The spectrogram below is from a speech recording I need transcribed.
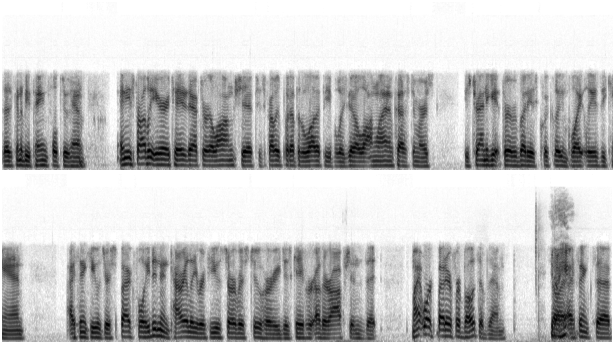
that's going to be painful to him. And he's probably irritated after a long shift. He's probably put up with a lot of people. He's got a long line of customers. He's trying to get through everybody as quickly and politely as he can. I think he was respectful. He didn't entirely refuse service to her. He just gave her other options that might work better for both of them. You So know, I, he- I think that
